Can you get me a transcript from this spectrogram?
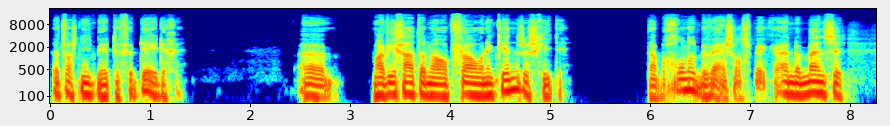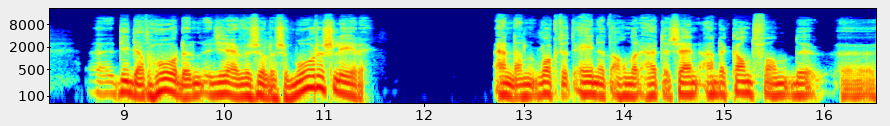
Het was niet meer te verdedigen. Uh, maar wie gaat er nou op vrouwen en kinderen schieten? Daar begon het bewijs al spreken. En de mensen eh, die dat hoorden, die zeiden we zullen ze Moris leren. En dan lokt het een het ander uit. Er zijn aan de kant van de uh,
